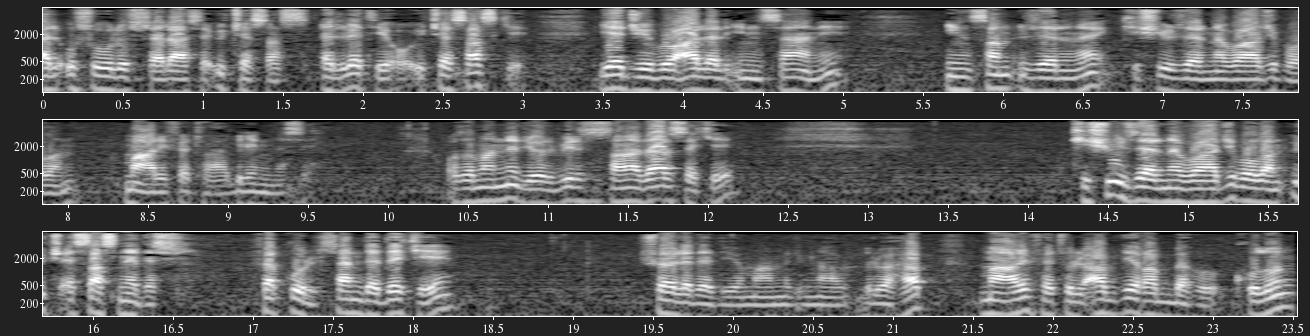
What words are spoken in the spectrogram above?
El usulü selase üç esas. Elleti o üç esas ki yecibu alel insani insan üzerine, kişi üzerine vacip olan marifetuha bilinmesi. O zaman ne diyor? Birisi sana derse ki kişi üzerine vacip olan üç esas nedir? Fekul sen de de ki şöyle de diyor Muhammed bin Abdülvehhab marifetul abdi rabbehu kulun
